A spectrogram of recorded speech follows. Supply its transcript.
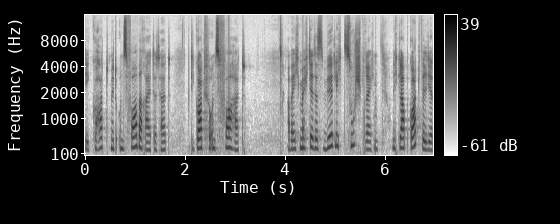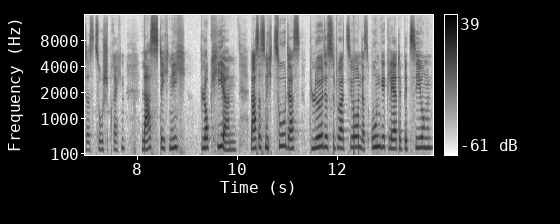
die Gott mit uns vorbereitet hat, die Gott für uns vorhat. Aber ich möchte dir das wirklich zusprechen und ich glaube, Gott will dir das zusprechen. Lass dich nicht blockieren. Lass es nicht zu, dass blöde Situationen, dass ungeklärte Beziehungen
